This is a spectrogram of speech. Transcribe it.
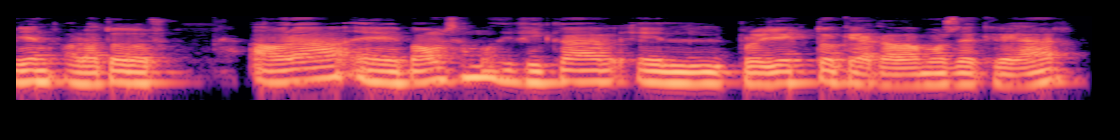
Bien, hola a todos. Ahora eh, vamos a modificar el proyecto que acabamos de crear,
